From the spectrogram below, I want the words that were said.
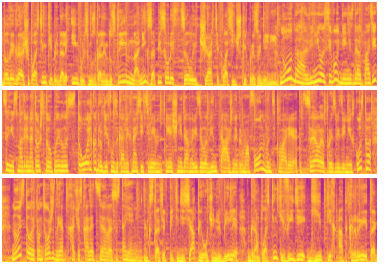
Долгоиграющие пластинки придали импульс музыкальной индустрии, на них записывались целые части классических произведений. Ну да, винилы сегодня не сдают позиции, несмотря на то, что появилось столько других музыкальных носителей. Я еще недавно видела винтажный граммофон в антикваре. Это целое произведение искусства. Ну и стоит он тоже, я хочу сказать, целое состояние. Кстати, в 50-е очень любили грамм-пластинки в виде гибких открыток.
